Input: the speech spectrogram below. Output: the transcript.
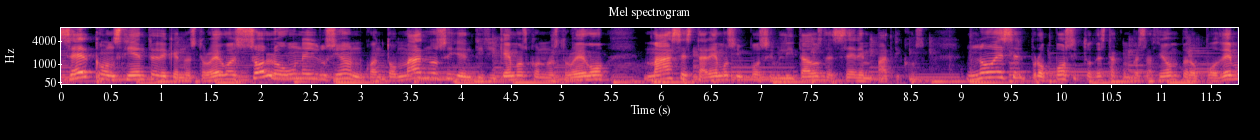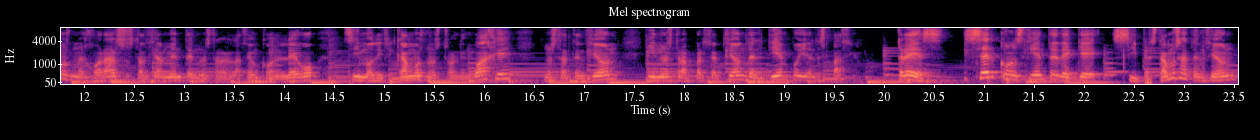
Ser consciente de que nuestro ego es solo una ilusión. Cuanto más nos identifiquemos con nuestro ego, más estaremos imposibilitados de ser empáticos. No es el propósito de esta conversación, pero podemos mejorar sustancialmente nuestra relación con el ego si modificamos nuestro lenguaje, nuestra atención y nuestra percepción del tiempo y el espacio. 3. Ser consciente de que, si prestamos atención,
